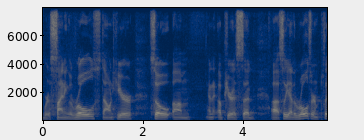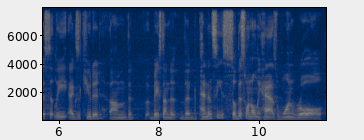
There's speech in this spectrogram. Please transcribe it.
we're assigning the roles down here. So, um, and up here it said, uh, so yeah, the roles are implicitly executed um, the, based on the, the dependencies. So this one only has one role,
